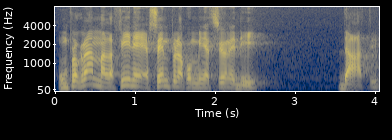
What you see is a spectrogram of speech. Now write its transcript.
Un programma alla fine è sempre una combinazione di dati,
